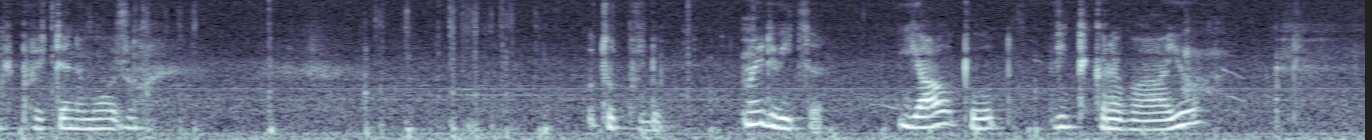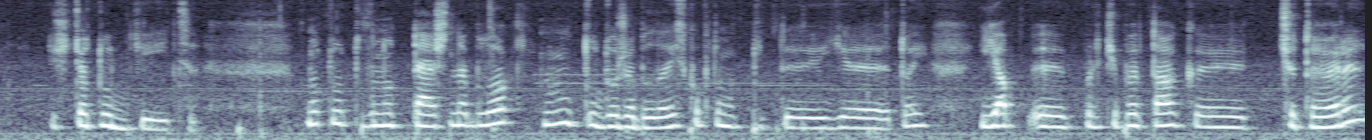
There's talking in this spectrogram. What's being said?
Ой, пройти не можу. тут пройду. Ну і дивіться, я тут відкриваю. І що тут діється? Ну тут воно теж не блок, ну тут дуже близько, тому тут е, є той. Я е, причепив так е, чотири,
